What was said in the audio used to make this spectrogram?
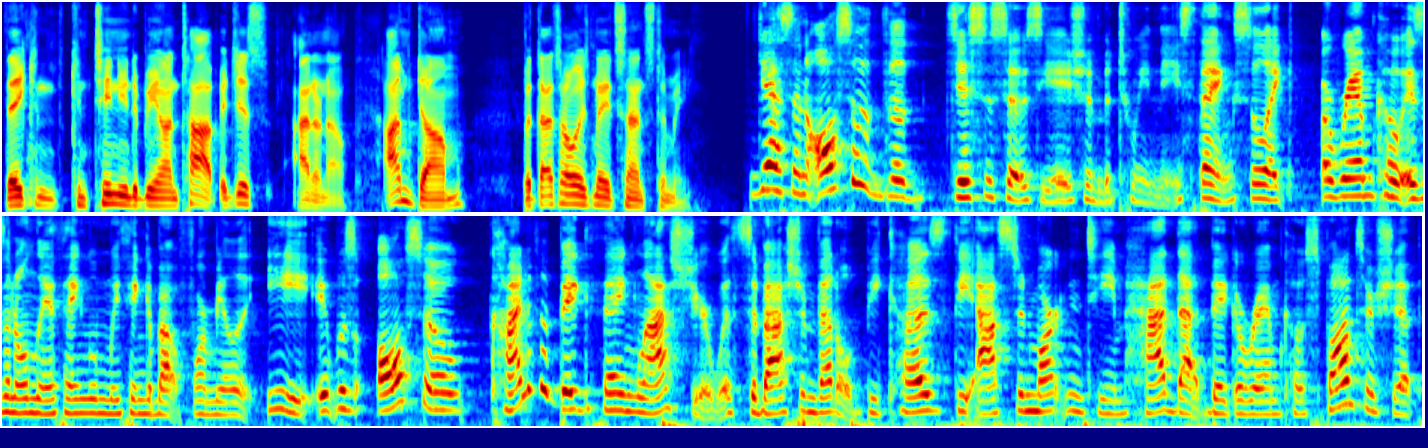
they can continue to be on top. It just I don't know. I'm dumb, but that's always made sense to me. Yes, and also the disassociation between these things. So, like, Aramco isn't only a thing when we think about Formula E, it was also kind of a big thing last year with Sebastian Vettel because the Aston Martin team had that big Aramco sponsorship.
